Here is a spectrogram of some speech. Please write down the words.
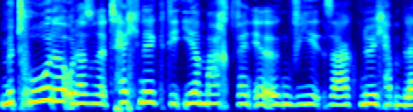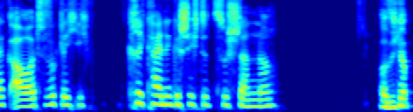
Methode oder so eine Technik, die ihr macht, wenn ihr irgendwie sagt, nö, ich habe einen Blackout, wirklich, ich kriege keine Geschichte zustande? Also ich habe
